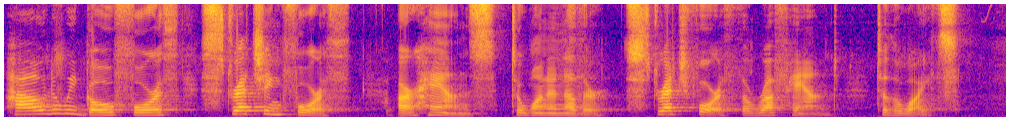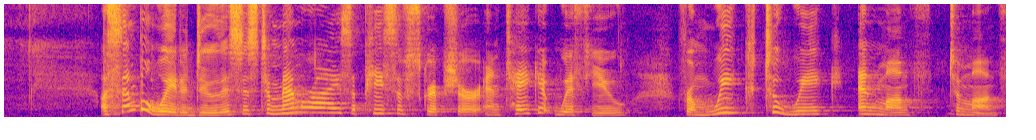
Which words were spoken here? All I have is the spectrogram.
how do we go forth, stretching forth our hands? To one another. Stretch forth the rough hand to the whites. A simple way to do this is to memorize a piece of scripture and take it with you from week to week and month to month.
